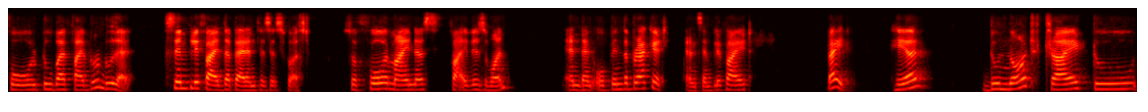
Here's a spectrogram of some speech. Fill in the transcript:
4, 2 by 5. Don't do that. Simplify the parenthesis first. So 4 minus 5 is 1 and then open the bracket and simplify it. Right? Here, do not try to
